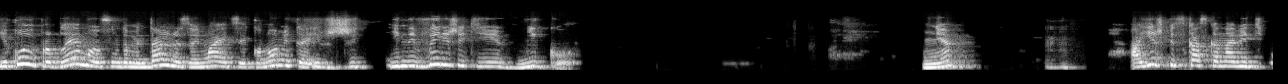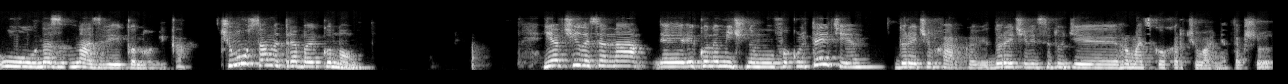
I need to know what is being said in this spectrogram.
якою проблемою фундаментальною займається економіка і, в жит... і не вирішить її ніколи? Ні? А є ж підсказка навіть у наз- назві економіка. Чому саме треба економити? Я вчилася на е, економічному факультеті, до речі, в Харкові, до речі, в Інституті громадського харчування, так що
